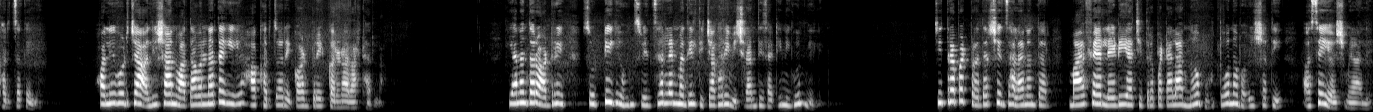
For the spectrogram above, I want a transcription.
खर्च केले. हॉलिवूडच्या अलिशान वातावरणातही हा खर्च रेकॉर्ड ब्रेक करणारा ठरला. यानंतर ऑड्री सुट्टी घेऊन स्वित्झर्लंडमधील तिच्या घरी विश्रांतीसाठी निघून गेली. चित्रपट प्रदर्शित झाल्यानंतर माय फेअर लेडी या चित्रपटाला न भूतो न भविष्यती असे यश मिळाले.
